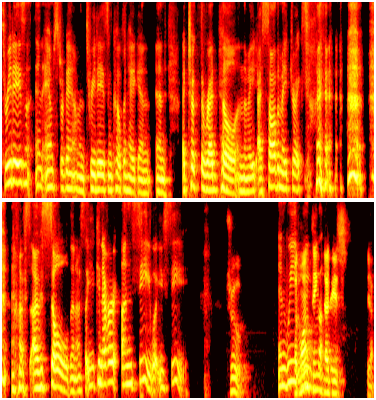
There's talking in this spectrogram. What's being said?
three days in Amsterdam and three days in Copenhagen. And I took the red pill and the mate, I saw the matrix. I, was, I was sold. And I was like, you can never unsee what you see. True. And we, but one we, thing that is, yeah.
